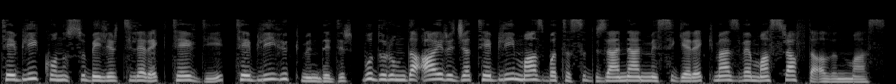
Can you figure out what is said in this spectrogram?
tebliğ konusu belirtilerek tevdi, tebliğ hükmündedir. Bu durumda ayrıca tebliğ mazbatası düzenlenmesi gerekmez ve masraf da alınmaz.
